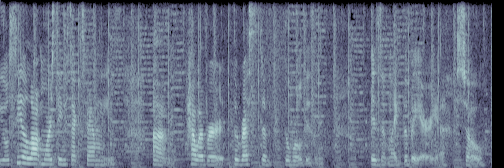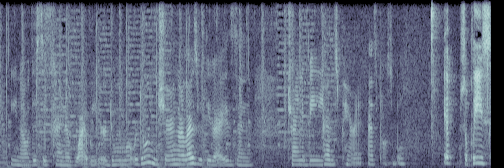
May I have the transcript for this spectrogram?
you'll see a lot more same-sex families. Um, however, the rest of the world isn't isn't like the Bay Area. So you know this is kind of why we are doing what we're doing, sharing our lives with you guys and trying to be transparent as possible. Yep. So please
